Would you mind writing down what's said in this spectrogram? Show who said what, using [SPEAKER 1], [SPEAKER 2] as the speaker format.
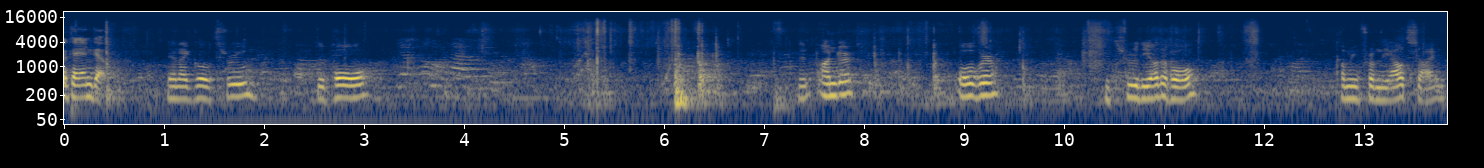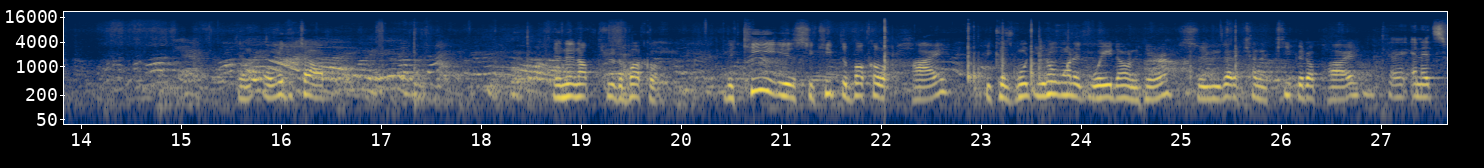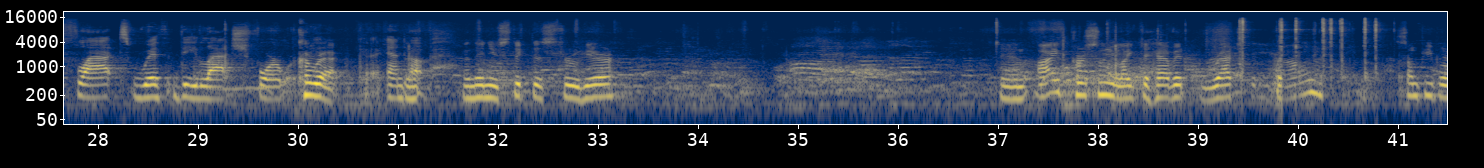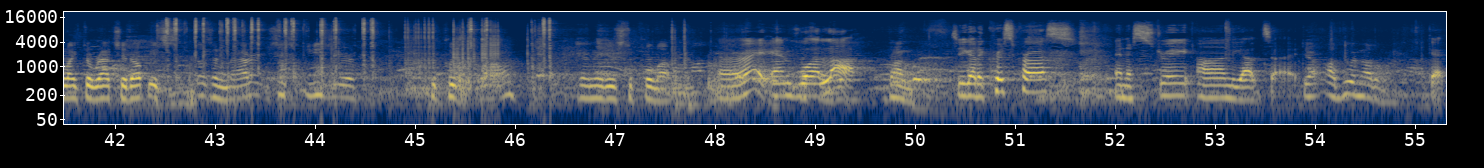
[SPEAKER 1] Okay, and go.
[SPEAKER 2] Then I go through the hole and under, over, and through the other hole, coming from the outside. Then over the top, and then up through the buckle. The key is to keep the buckle up high because what- you don't want it way down here, so you got to kind of keep it up high.
[SPEAKER 1] Okay, and it's flat with the latch forward.
[SPEAKER 2] Correct.
[SPEAKER 1] Okay, and up.
[SPEAKER 2] And then you stick this through here. And I personally like to have it ratchet down. Some people like to ratchet up. It doesn't matter. It's just easier to push down than it is to pull up.
[SPEAKER 1] All right, and voila.
[SPEAKER 2] Done.
[SPEAKER 1] So you got a crisscross and a straight on the outside.
[SPEAKER 2] Yeah, I'll do another one.
[SPEAKER 1] Okay.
